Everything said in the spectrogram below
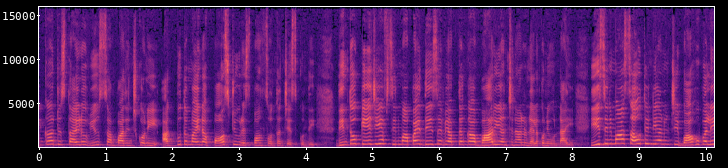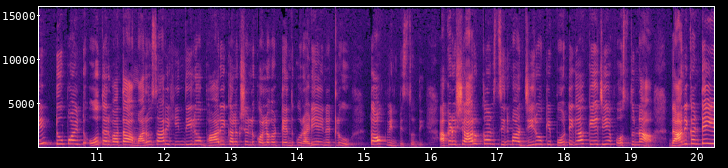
రికార్డు స్థాయిలో వ్యూస్ సంపాదించుకొని అద్భుతమైన పాజిటివ్ రెస్పాన్స్ సొంతం చేసుకుంది. దీంతో కేజీఎఫ్ సినిమాపై దేశవ్యాప్తంగా భారీ అంచనాలు నెలకొని ఉన్నాయి. ఈ సినిమా సౌత్ ఇండియా నుంచి బాహుబలి టూ పాయింట్ ఓ తర్వాత మరోసారి హిందీలో భారీ కలెక్షన్లు కొల్లగొట్టేందుకు రెడీ అయినట్లు టాక్ వినిపిస్తుంది. అక్కడ షారుఖ్ ఖాన్ సినిమా జీరోకి పోటీగా కేజీఎఫ్ వస్తున్నా. దానికంటే ఈ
